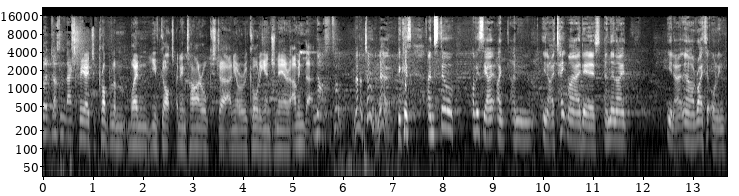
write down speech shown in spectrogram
But doesn't that create a problem when you've got an entire orchestra and you're a recording engineer? I mean, that... not at all. Not at all. No, because I'm still obviously I, am you know I take my ideas and then I you know and I write it all in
